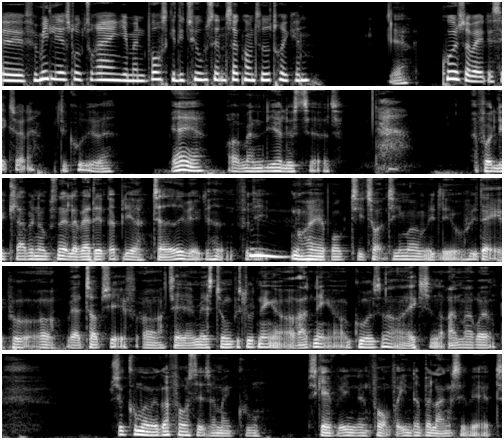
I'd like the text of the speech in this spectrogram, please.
øh, familiestrukturering, jamen hvor skal de 20% så komme til udtryk hen? Ja, Kunne jo så være det seksuelle. det kunne det være. Ja, ja, og man lige har lyst til at, at få et lille klap i numsen, eller være den, der bliver taget i virkeligheden. Fordi mm. nu har jeg brugt 10-12 timer af mit liv i dag på at være topchef og tage en masse tunge beslutninger og retninger og kurser og action og rende mig i røven. Så kunne man vel godt forestille sig, at man kunne skabe en eller anden form for indre balance ved at,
